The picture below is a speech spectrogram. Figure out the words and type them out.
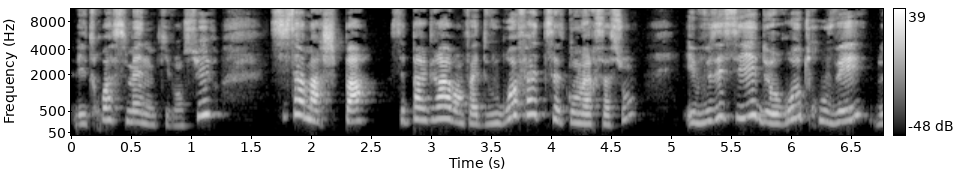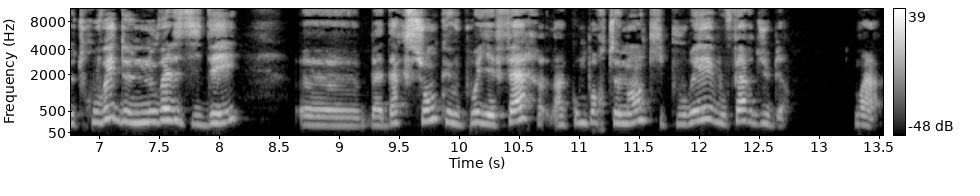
les trois semaines qui vont suivre, si ça marche pas, c'est pas grave en fait. Vous refaites cette conversation et vous essayez de retrouver, de trouver de nouvelles idées euh, bah, d'actions que vous pourriez faire, un comportement qui pourrait vous faire du bien. Voilà.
